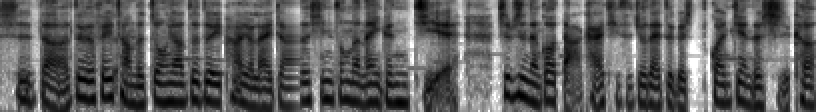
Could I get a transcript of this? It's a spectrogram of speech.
是的，这个非常的重要。这对于怕友来讲，这心中的那一根结，是不是能够打开？其实就在这个关键的时刻。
